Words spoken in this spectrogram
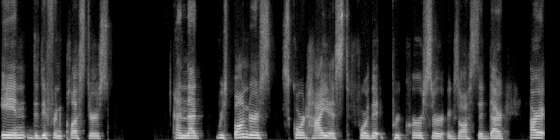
in the different clusters and that responders scored highest for the precursor exhausted that are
